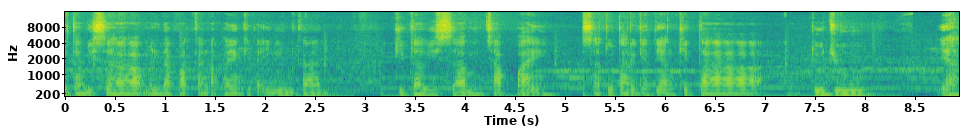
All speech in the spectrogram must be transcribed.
kita bisa mendapatkan apa yang kita inginkan kita bisa mencapai satu target yang kita tuju. Ya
